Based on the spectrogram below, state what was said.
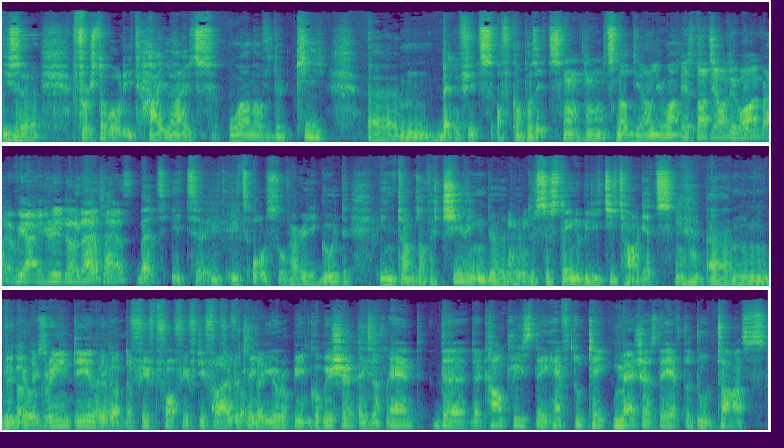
is uh, first of all it highlights one of the key um, benefits of composites. It's not the only one. Mm-hmm. It's not the only one. We are agreed on that. Because, Yes. But it, uh, it, it's also very good in terms of achieving the, the, the sustainability targets. Um, Mm-hmm. We got the Green Deal, we got um, the Fit for 55 of the European Commission. Exactly. And the, the countries, they have to take measures, they have to do tasks.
